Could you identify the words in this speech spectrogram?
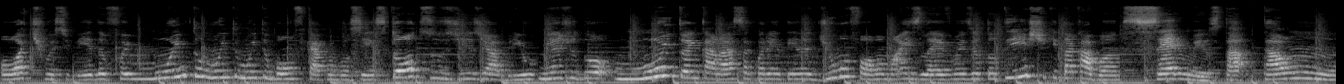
ótimo esse Veda, foi muito, muito, muito bom ficar com vocês todos os dias de abril. Me ajudou muito a encarar essa quarentena de uma forma mais leve, mas eu tô triste que tá acabando. Sério mesmo, tá, tá um,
